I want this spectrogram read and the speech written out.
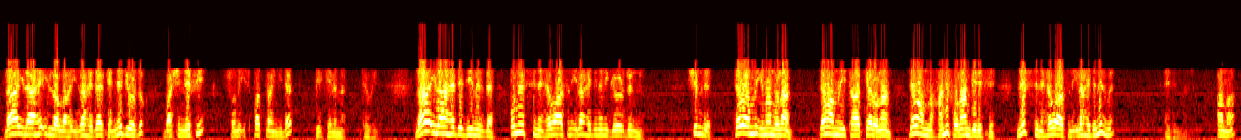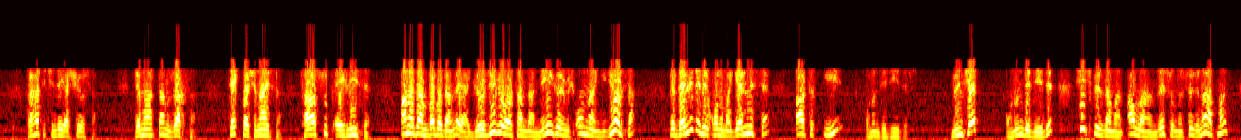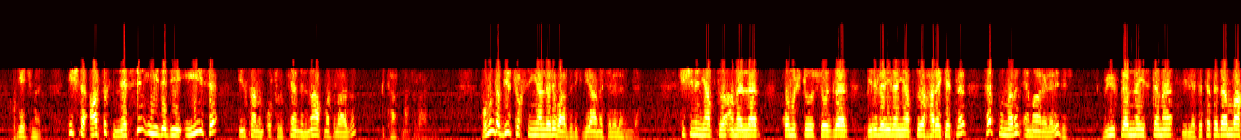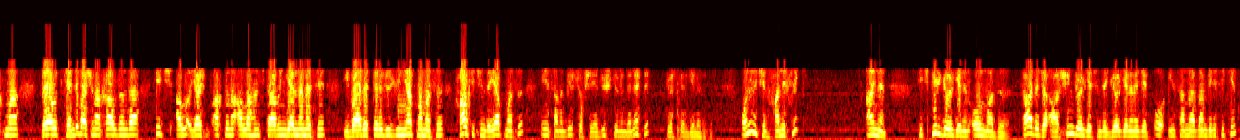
La ilahe illallah'ı izah ederken ne diyorduk? Başı nefi, sonu ispatla gider bir kelime tevhid. La ilahe dediğimizde o nefsini, hevasını ilah edineni gördün mü? Şimdi devamlı imam olan, devamlı itaatkar olan, devamlı hanif olan birisi nefsini, hevasını ilah edinir mi? Edinmez. Ama rahat içinde yaşıyorsa, cemaattan uzaksa, tek başınaysa, taassup ehliyse, anadan babadan veya gördüğü bir ortamdan neyi görmüş ondan gidiyorsa ve belli de bir konuma gelmişse artık iyi onun dediğidir. Münker onun dediğidir. Hiçbir zaman Allah'ın Resulünün sözü ne yapmaz? Geçmez. İşte artık nefsin iyi dediği iyi ise insanın oturup kendini ne yapması lazım? Bir tartması lazım. Bunun da birçok sinyalleri var dedik riya meselelerinde. Kişinin yaptığı ameller, konuştuğu sözler, birileriyle yaptığı hareketler hep bunların emareleridir. Büyüklerine isteme, millete tepeden bakma veyahut kendi başına kaldığında hiç Allah, yaş, aklına Allah'ın kitabın gelmemesi, ibadetleri düzgün yapmaması, halk içinde yapması insanın birçok şeye düştüğünün de nedir? Göstergeleridir. Onun için haniflik aynen hiçbir gölgenin olmadığı sadece arşın gölgesinde gölgelenecek o insanlardan birisi kim?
